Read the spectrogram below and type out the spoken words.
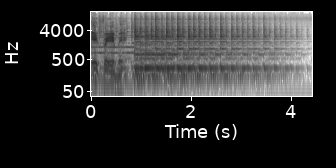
FM.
